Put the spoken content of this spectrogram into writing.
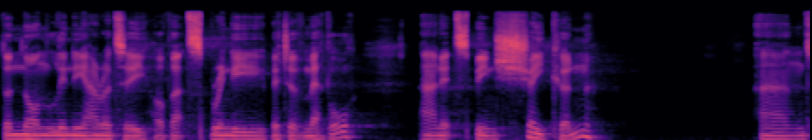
the non-linearity of that springy bit of metal. And it's been shaken and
